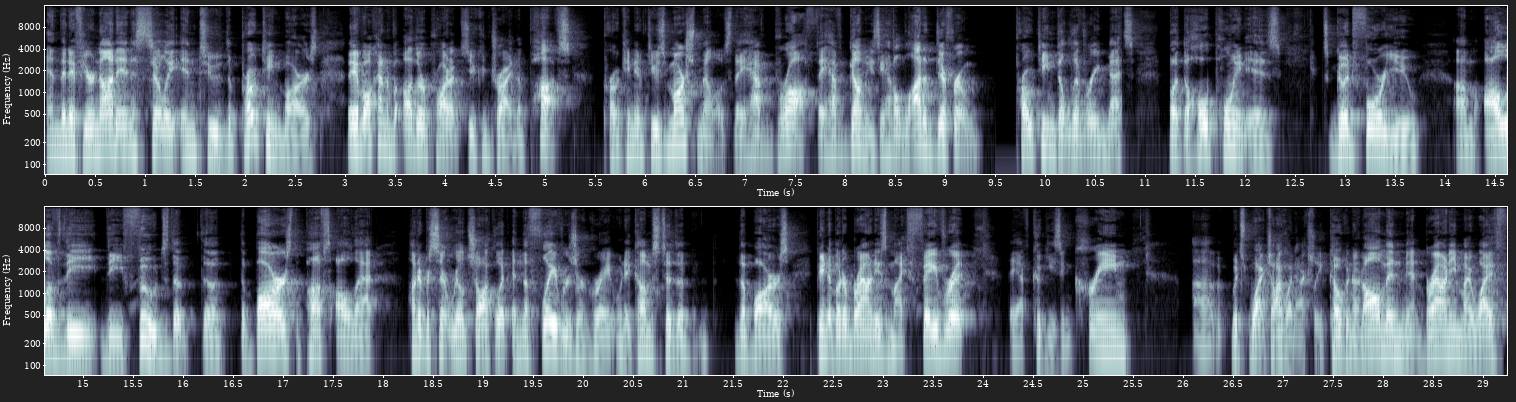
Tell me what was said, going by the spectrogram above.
And then if you're not necessarily into the protein bars, they have all kind of other products you can try. The puffs, protein infused marshmallows. They have broth. They have gummies. They have a lot of different protein delivery methods. But the whole point is it's good for you. Um, all of the the foods, the the the bars, the puffs, all that 100% real chocolate, and the flavors are great. When it comes to the the bars, peanut butter brownies my favorite. They have cookies and cream, uh, which white chocolate actually, coconut almond, mint brownie. My wife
